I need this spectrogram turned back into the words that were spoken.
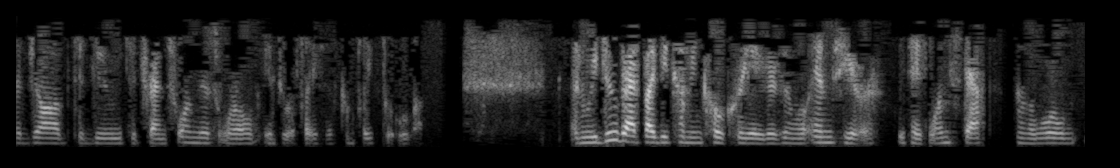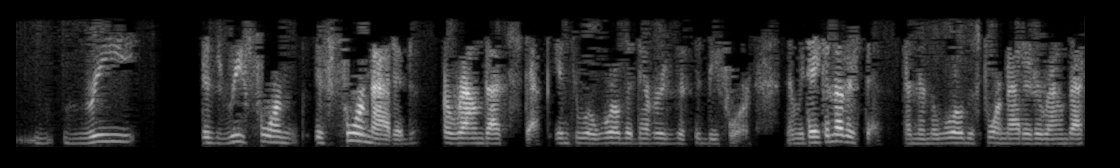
a job to do to transform this world into a place of complete geula. And we do that by becoming co-creators and we'll end here. We take one step and the world re, is reformed, is formatted around that step into a world that never existed before. Then we take another step and then the world is formatted around that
